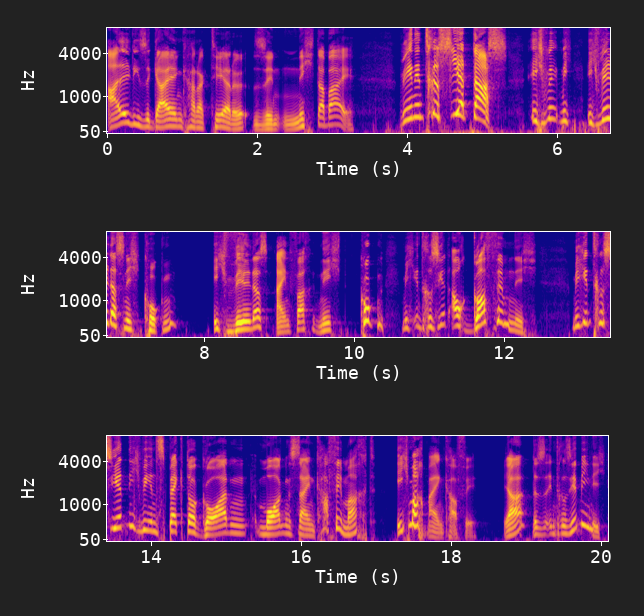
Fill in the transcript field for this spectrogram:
all diese geilen Charaktere sind nicht dabei. Wen interessiert das? Ich will, mich, ich will das nicht gucken. Ich will das einfach nicht gucken. Mich interessiert auch Gotham nicht. Mich interessiert nicht, wie Inspektor Gordon morgens seinen Kaffee macht. Ich mache meinen Kaffee. Ja, das interessiert mich nicht.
